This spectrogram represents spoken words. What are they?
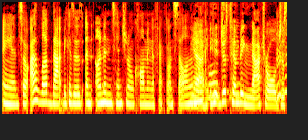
And so I love that because it was an unintentional calming effect on Stella. Yeah, like, oh, just him being natural just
